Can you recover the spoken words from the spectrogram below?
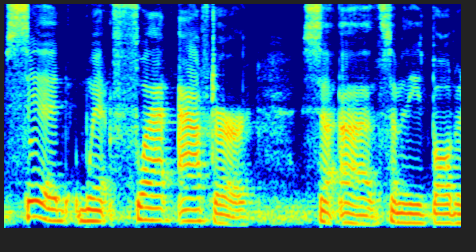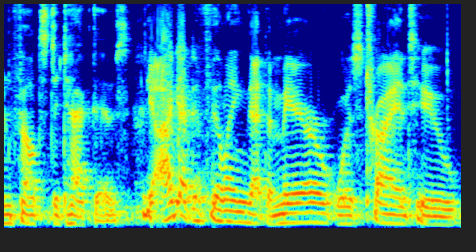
Sid went flat after so, uh, some of these Baldwin Felts detectives. Yeah, I got the feeling that the mayor was trying to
